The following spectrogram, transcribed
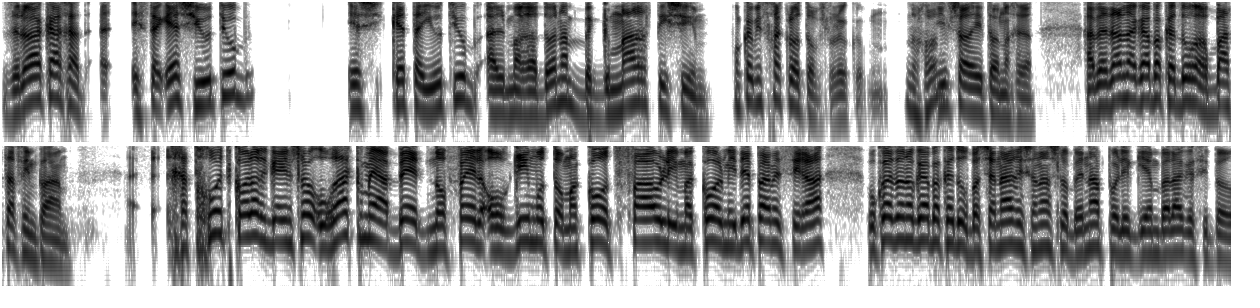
זה לא היה ככה. יש יוטיוב, יש קטע יוטיוב על מרדונה בגמר 90. אוקיי, משחק לא טוב שלו, לא- נכון? אי אפשר לטעון אחרת. הבן אדם נגע בכדור 4,000 פעם. חתכו את כל הרגעים שלו, הוא רק מאבד, נופל, הורגים אותו, מכות, פאולים, הכל, מדי פעם מסירה, הוא כל הזמן נוגע בכדור. בשנה הראשונה שלו בנפולי, גיים בלאגה סיפר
